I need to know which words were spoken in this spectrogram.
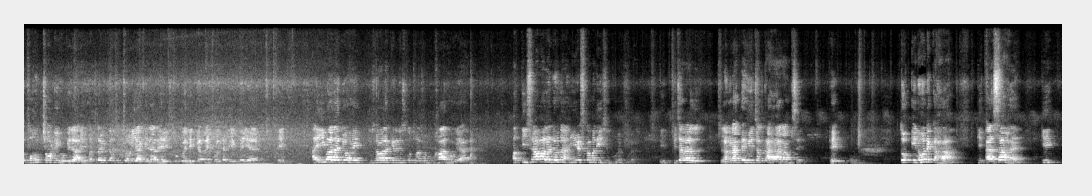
तो बहुत चौड़ी होके जा रही है। मतलब एकदम से चौड़ी आके जा रही है। इसको कोई दिक्कत नहीं, कोई तकलीफ़ नहीं है। ठीक। आई वाला जो है, दूसरा वाला किरण, इसको थोड़ा सा बुखार हो गया है। अब तीसरा वाला जो ना, ये एड्स का मरीज़ है पूरा पूरा बेचारा लंगड़ाते हुए चलता है आराम से। ठीक। तो इन्होंने कहा कि ऐसा है कि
